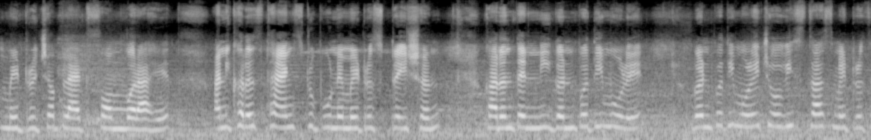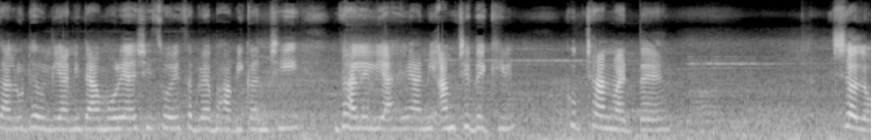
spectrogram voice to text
मेट्रोच्या प्लॅटफॉर्मवर आहेत. आणि खरंच thanks to Pune metro station कारण त्यांनी गणपतीमुळे गणपतीमुळे चोवीस तास मेट्रो चालू ठेवली आणि त्यामुळे अशी सोय सगळ्या भाविकांची झालेली आहे आणि आमची देखील. खूप छान वाटते चलो.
